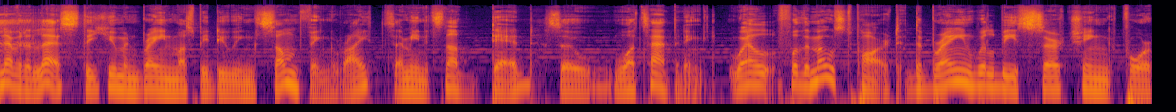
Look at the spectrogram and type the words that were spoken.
Nevertheless, the human brain must be doing something, right? I mean, it's not dead, so what's happening? Well, for the most part, the brain will be searching for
